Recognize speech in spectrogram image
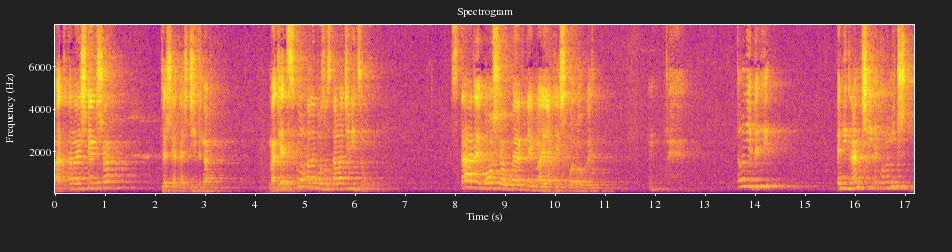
Matka Najświętsza też jakaś dziwna. Ma dziecko, ale pozostała dziewicą. Stary osioł pewnie ma jakieś choroby. To nie byli emigranci ekonomiczni,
